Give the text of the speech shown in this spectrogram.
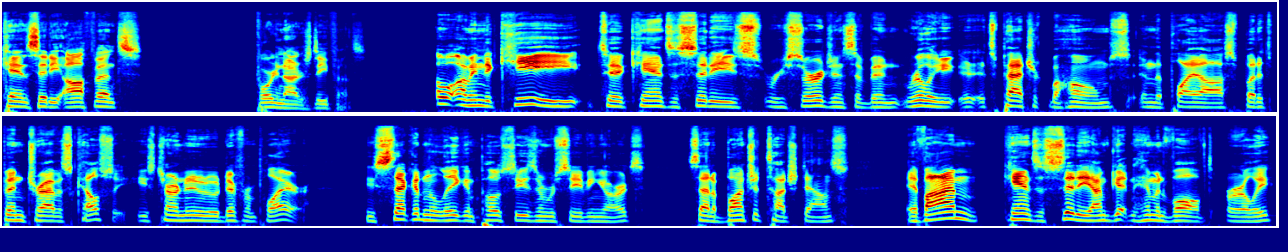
Kansas City offense, 49ers defense. Oh, I mean, the key to Kansas City's resurgence have been really it's Patrick Mahomes in the playoffs, but it's been Travis Kelce. He's turned into a different player. He's second in the league in postseason receiving yards. He's had a bunch of touchdowns. If I'm Kansas City, I'm getting him involved early.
